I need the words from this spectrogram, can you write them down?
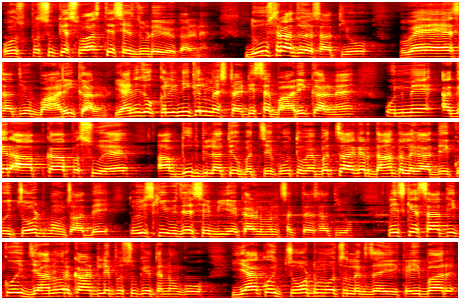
वो उस पशु के स्वास्थ्य से जुड़े हुए कारण है। दूसरा जो है साथियों, वह है साथियों, बाहरी कारण यानी जो क्लिनिकल मेस्टाइटिस है, बाहरी कारण है। उनमें अगर आपका पशु है, आप दूध पिलाते हो बच्चे को तो वह बच्चा अगर दांत लगा दे, कोई चोट पहुँचा दे तो इसकी वजह से भी यह कारण बन सकता है साथियों। इसके साथ ही कोई जानवर काट ले पशु के थनों को, या कोई चोट मोच लग जाए, कई बार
